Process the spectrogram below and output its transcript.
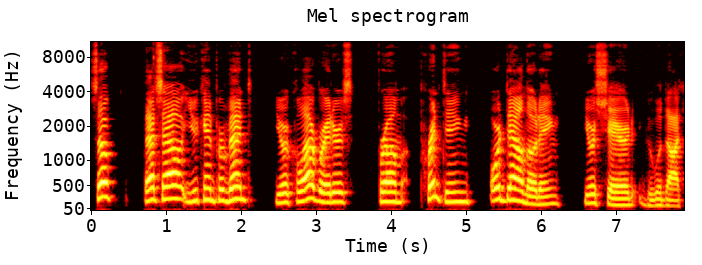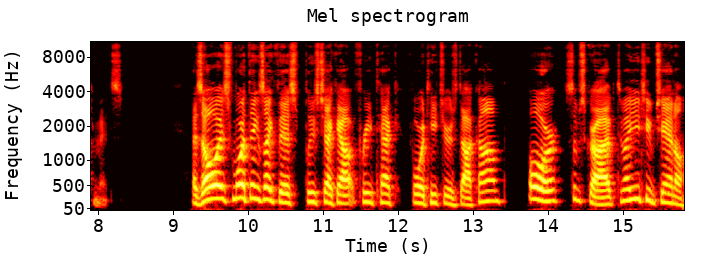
So that's how you can prevent your collaborators from printing or downloading your shared Google Documents. As always, for more things like this, please check out freetech4teachers.com or subscribe to my YouTube channel.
